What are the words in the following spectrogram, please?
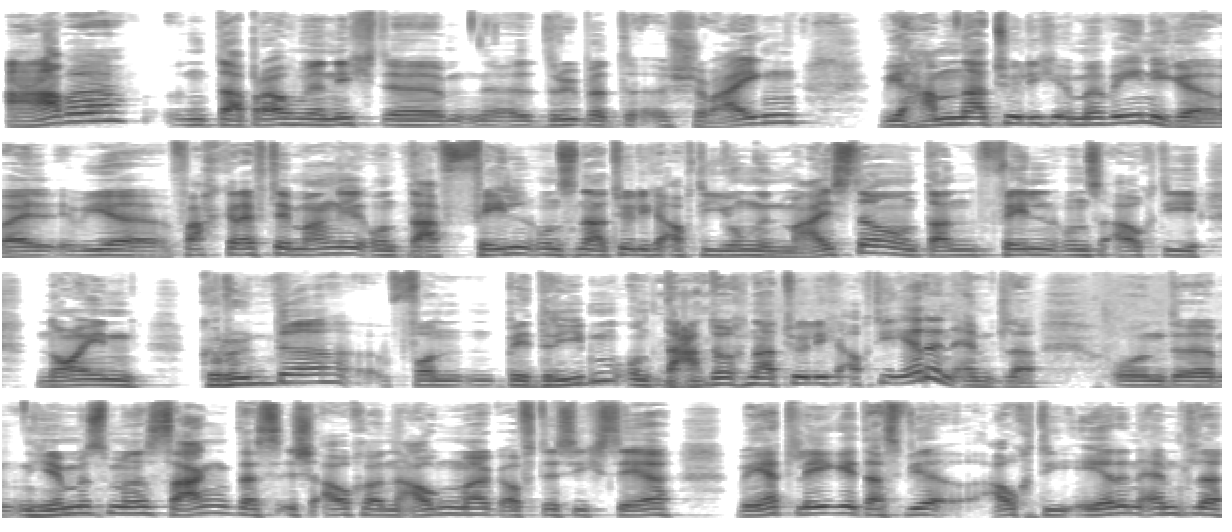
Aber, und da brauchen wir nicht äh, drüber schweigen, wir haben natürlich immer weniger, weil wir Fachkräftemangel und da fehlen uns natürlich auch die jungen Meister und dann fehlen uns auch die neuen Gründer von Betrieben und mhm. dadurch natürlich auch die Ehrenämtler. Und äh, hier müssen wir sagen, das ist auch ein Augenmerk, auf das ich sehr Wert lege, dass wir auch die Ehrenämtler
